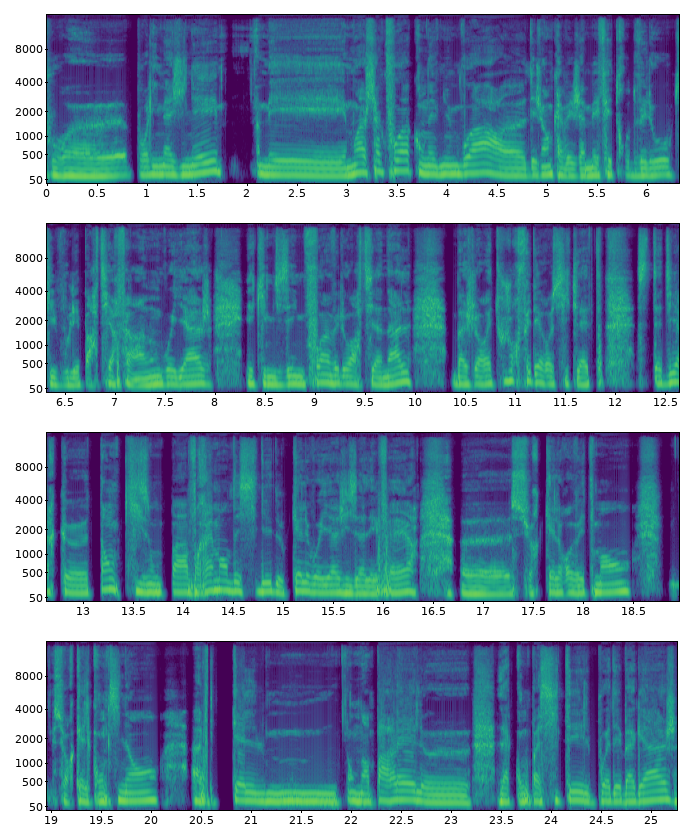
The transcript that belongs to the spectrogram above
pour euh, pour l'imaginer mais moi, à chaque fois qu'on est venu me voir, euh, des gens qui avaient jamais fait trop de vélo, qui voulaient partir faire un long voyage et qui me disaient il me faut un vélo artisanal, bah je leur ai toujours fait des recyclettes. C'est-à-dire que tant qu'ils n'ont pas vraiment décidé de quel voyage ils allaient faire, euh, sur quel revêtement, sur quel continent, avec quel, on en parlait, le, la compacité, le poids des bagages,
